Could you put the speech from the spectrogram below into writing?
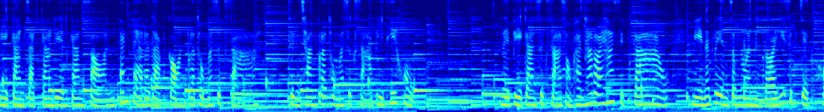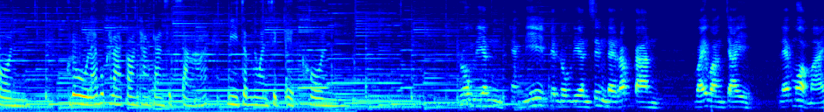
มีการจัดการเรียนการสอนตั้งแต่ระดับก่อนประถมศึกษา ถึงชั้นประถมศึกษาปีที่ 6 ในปีการศึกษา 2559 มีนักเรียนจำนวน 127 คน ครูและบุคลากรทางการศึกษา มีจำนวน 11 คน โรงเรียนแห่งนี้เป็นโรงเรียนซึ่งได้รับการไว้วางใจและมอบหมาย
